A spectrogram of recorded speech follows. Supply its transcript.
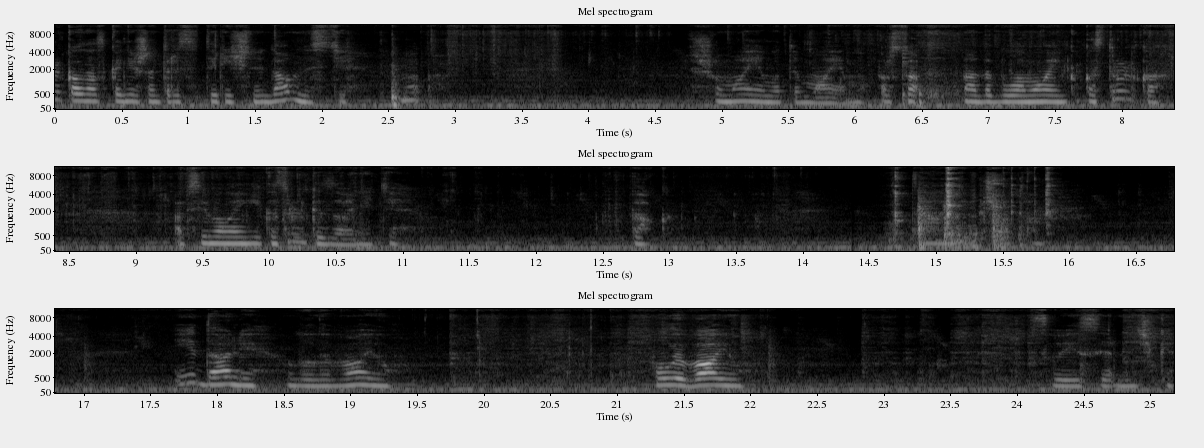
Кастрюлька у нас, звісно, 30-річної давності. Ну, що маємо, то маємо. Просто треба була маленька кастрюлька, а всі маленькі кастрюльки зайняті. Так. Так, дівчата. І далі виливаю, поливаю свої сирнички.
